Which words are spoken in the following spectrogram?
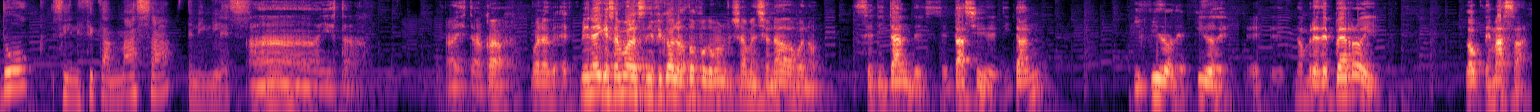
Duck significa masa en inglés. Ah, ahí está. Ahí está, acá. Bueno, eh, bien ahí que sabemos los significados de los dos Pokémon ya mencionados. Bueno, Cetitán de cetáceo y de titán. Y Fido de Fido de, de- de nombre de perro y Doc de masa.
